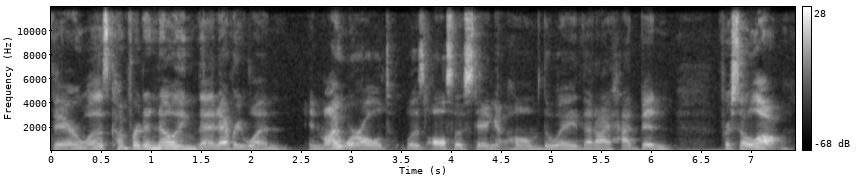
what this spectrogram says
there was comfort in knowing that everyone in my world was also staying at home the way that I had been for so long.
